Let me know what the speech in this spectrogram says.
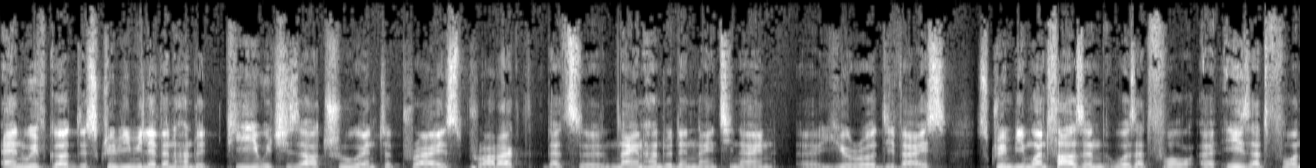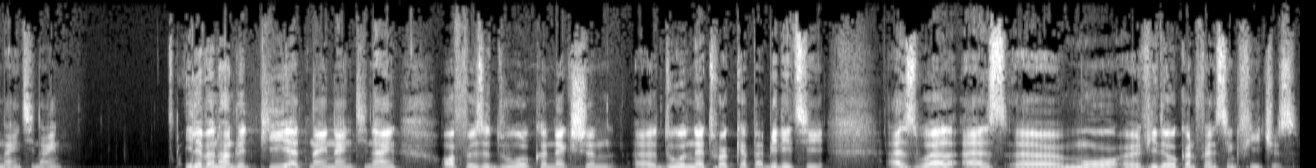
And we've got the ScreenBeam 1100p, which is our true enterprise product. That's a 999 uh, euro device. ScreenBeam 1000 was at four, uh, is at 499. 1100p at 999 offers a dual connection, uh, dual network capability, as well as uh, more uh, video conferencing features.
